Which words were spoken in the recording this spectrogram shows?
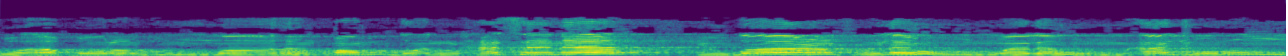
وَأَقْرَضُوا اللَّهَ قَرْضًا حَسَنًا يُضَاعَفُ لَهُمْ وَلَهُمْ أَجْرٌ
